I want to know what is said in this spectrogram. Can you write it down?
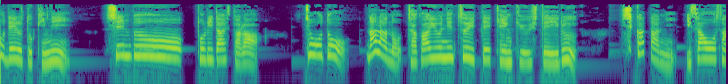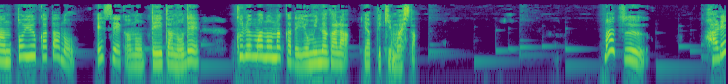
を出るときに新聞を取り出したら、ちょうど奈良の茶がゆについて研究している鹿谷勲さんという方のエッセイが載っていたので、車の中で読みながらやってきました。まず、晴れ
